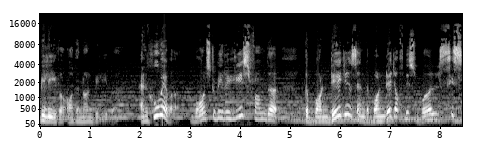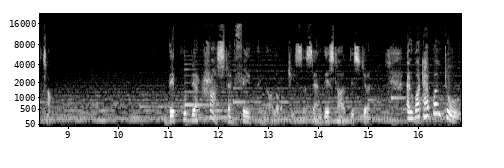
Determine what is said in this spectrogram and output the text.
believer or the non believer. And whoever wants to be released from the, the bondages and the bondage of this world system, they put their trust and faith in our Lord Jesus and they start this journey. And what happened to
